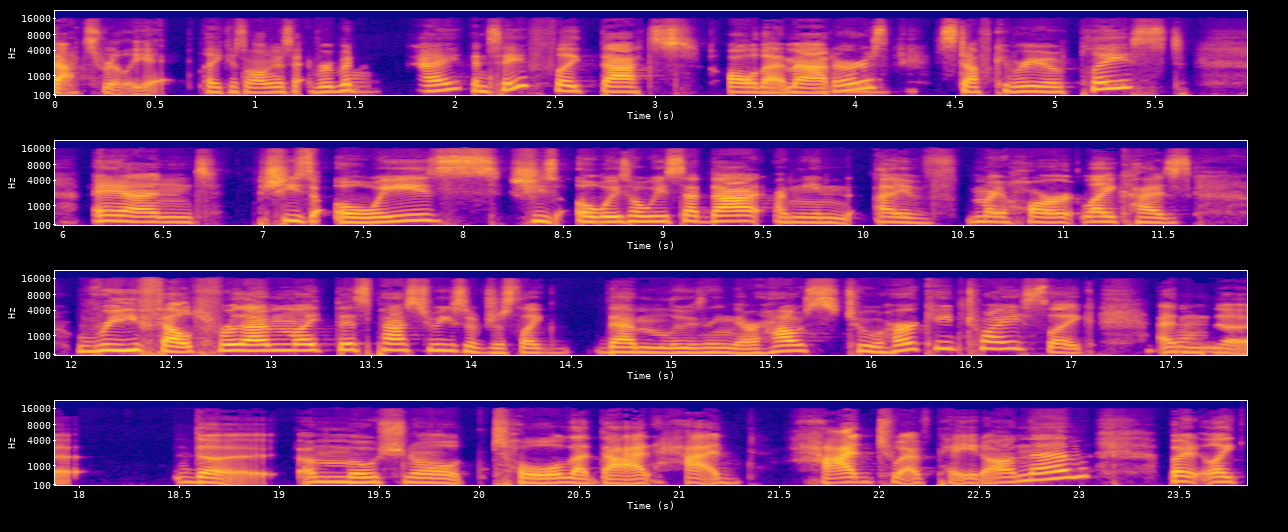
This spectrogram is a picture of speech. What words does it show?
that's really it. Like as long as everybody's okay and safe like that's all that matters. Mm-hmm. Stuff can be replaced. And she's always she's always always said that. I mean i've my heart like has refelt for them like this past two weeks of just like them losing their house to a hurricane twice like and the the emotional toll that that had had to have paid on them but like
